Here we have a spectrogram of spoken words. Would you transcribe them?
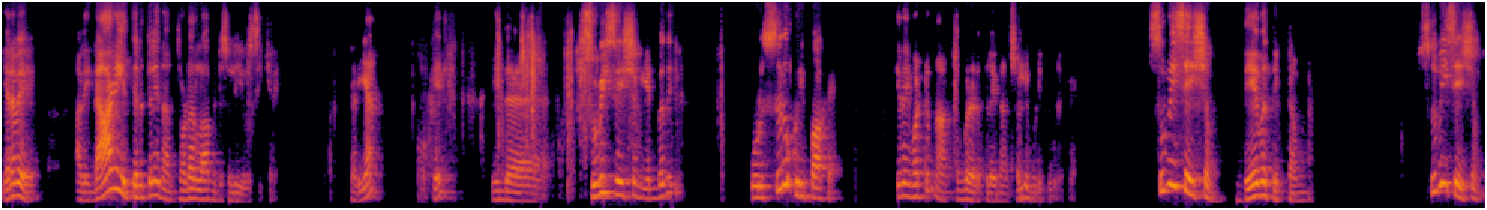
எனவே அதை நாளைய தினத்திலே நான் தொடரலாம் என்று சொல்லி யோசிக்கிறேன். சரியா? ஓகே. இந்த சுவிசேஷம் என்பது ஒரு சிறு குறிப்பாக இதை மட்டும் நான் உங்களிடத்திலே நான் சொல்லி முடித்து விடுகிறேன். சுவிசேஷம் தேவ திட்டம். சுவிசேஷம்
